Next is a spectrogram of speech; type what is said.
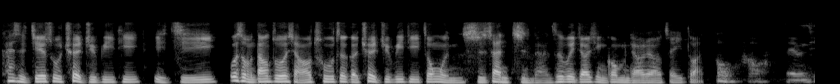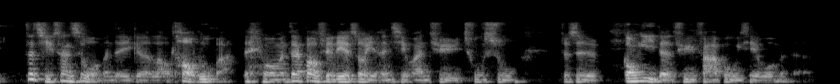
开始接触 ChatGPT，以及为什么当初想要出这个 ChatGPT 中文实战指南？是不是邀请跟我们聊聊这一段？哦，好，没问题。这其实算是我们的一个老套路吧。对，我们在暴学力的时候也很喜欢去出书。就是公益的去发布一些我们的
